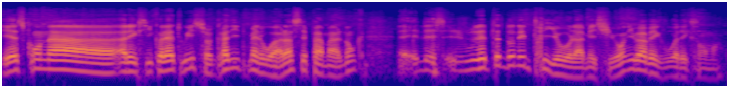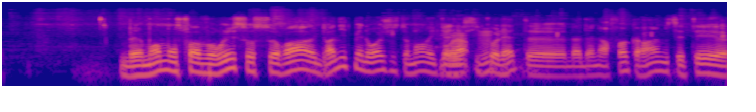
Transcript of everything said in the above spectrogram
Et est-ce qu'on a Alexis Colette? Oui, sur Granit Mellois. Là, c'est pas mal. Donc, je vous ai peut-être donné le trio, là, messieurs. On y va avec vous, Alexandre. Ben, moi, mon favori, ce sera Granit Mélois, justement, avec Voilà. Alexis Mm. Colette. Euh, la dernière fois, quand même, c'était euh,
